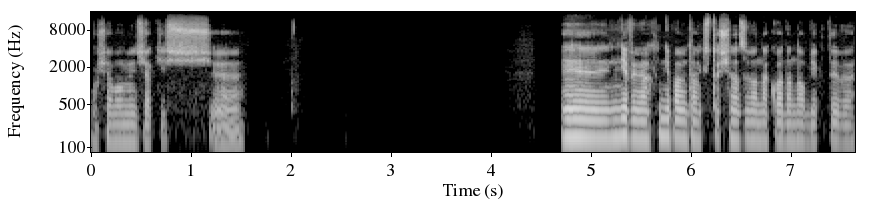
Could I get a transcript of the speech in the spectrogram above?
Musiałbym mieć jakiś... Yy... Nie wiem, jak, nie pamiętam jak to się nazywa, nakładane obiektywy.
